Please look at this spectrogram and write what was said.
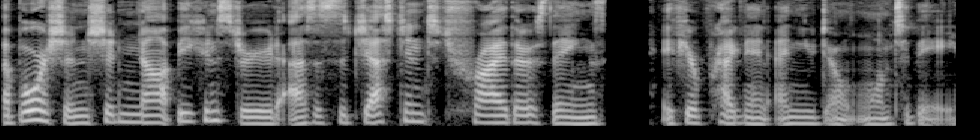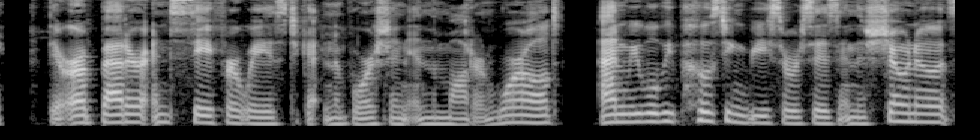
abortion should not be construed as a suggestion to try those things if you're pregnant and you don't want to be. There are better and safer ways to get an abortion in the modern world, and we will be posting resources in the show notes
